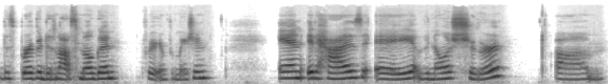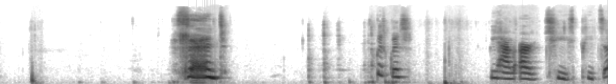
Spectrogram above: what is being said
This burger does not smell good, for your information. And it has a vanilla sugar um, scent. Squish, squish. We have our cheese pizza.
